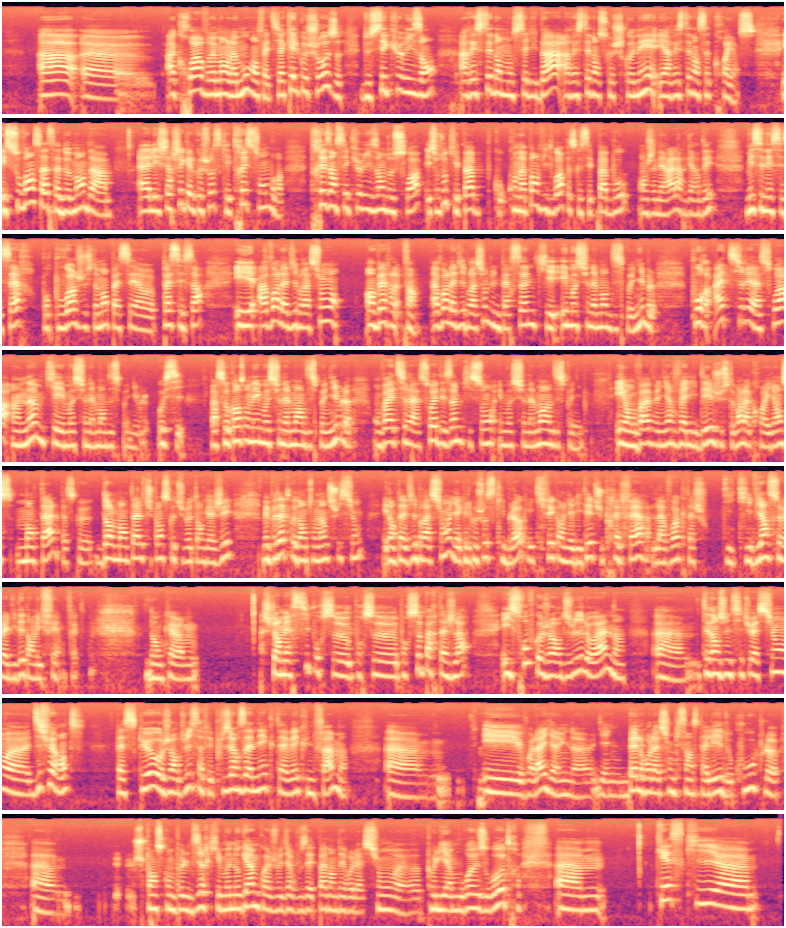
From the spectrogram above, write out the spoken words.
à, euh, à croire vraiment en l'amour en fait? Il y a quelque chose de sécurisant à rester dans mon célibat, à rester dans ce que je connais et à rester dans cette croyance. Et souvent ça, ça demande à, à aller chercher quelque chose qui est très sombre, très insécurisant de soi, et surtout qui est pas qu'on n'a pas envie de voir parce que c'est pas beau en général à regarder, mais c'est nécessaire pour pouvoir justement passer passer ça et avoir la vibration envers, enfin, avoir la vibration d'une personne qui est émotionnellement disponible pour attirer à soi un homme qui est émotionnellement disponible aussi. Parce que quand on est émotionnellement indisponible, on va attirer à soi des hommes qui sont émotionnellement indisponibles. Et on va venir valider justement la croyance mentale, parce que dans le mental, tu penses que tu veux t'engager, mais peut-être que dans ton intuition et dans ta vibration, il y a quelque chose qui bloque et qui fait qu'en réalité, tu préfères la voix qui, vient se valider dans les faits, en fait. Donc, euh, je te remercie pour ce partage-là. Et il se trouve qu'aujourd'hui, Lohan, euh, tu es dans une situation euh, différente parce que aujourd'hui, ça fait plusieurs années que tu es avec une femme. Euh, et voilà, il y, a une, y a une belle relation qui s'est installée de couple. Euh, je pense qu'on peut le dire qui est monogame, quoi. Je veux dire, vous n'êtes pas dans des relations euh, polyamoureuses ou autres. Qu'est-ce qui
